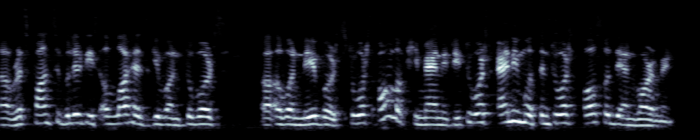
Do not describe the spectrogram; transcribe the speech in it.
uh, responsibilities Allah has given towards uh, our neighbors, towards all of humanity, towards animals, and towards also the environment.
